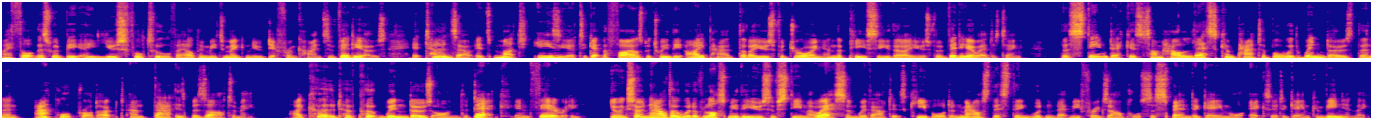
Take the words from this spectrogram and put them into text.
I thought this would be a useful tool for helping me to make new different kinds of videos. It turns out it's much easier to get the files between the iPad that I use for drawing and the PC that I use for video editing. The Steam Deck is somehow less compatible with Windows than an Apple product, and that is bizarre to me. I could have put Windows on the deck, in theory. Doing so now, though, would have lost me the use of SteamOS, and without its keyboard and mouse, this thing wouldn't let me, for example, suspend a game or exit a game conveniently.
